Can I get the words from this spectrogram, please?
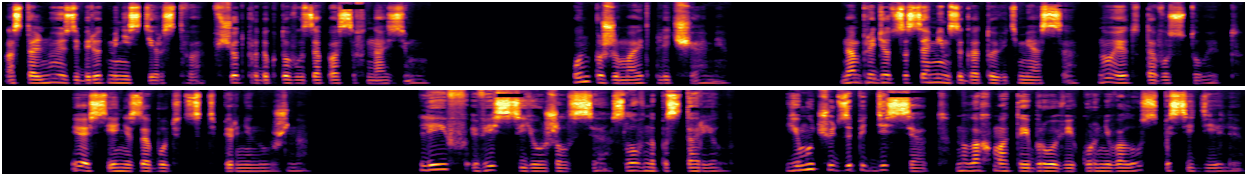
остальное заберет министерство в счет продуктовых запасов на зиму. Он пожимает плечами. Нам придется самим заготовить мясо, но это того стоит. И о сене заботиться теперь не нужно. Лейф весь съежился, словно постарел. Ему чуть за пятьдесят, но лохматые брови и корни волос посидели.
